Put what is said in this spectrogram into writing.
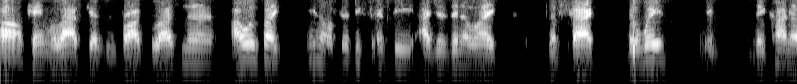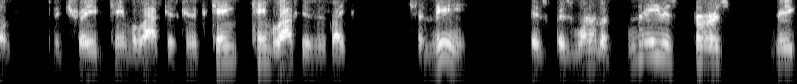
uh, Cain Velasquez and Brock Lesnar, I was like, you know, 50-50. I just didn't like the fact the way they, they kind of betrayed Cain Velasquez. Cain, Cain Velasquez is like to me is is one of the maybe his first big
